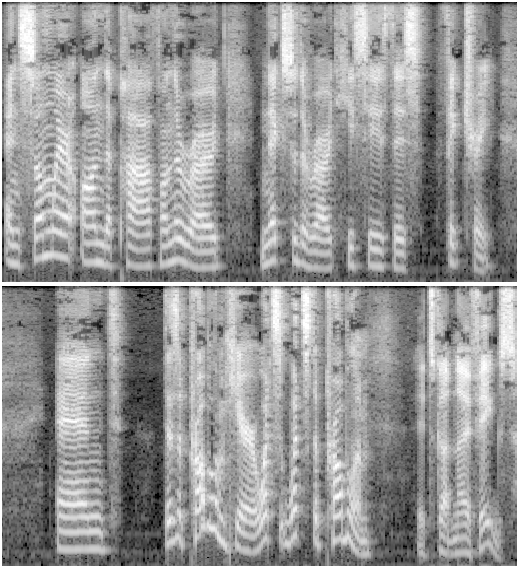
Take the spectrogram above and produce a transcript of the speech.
And somewhere on the path, on the road, next to the road, he sees this fig tree. And there's a problem here. What's what's the problem? It's got no figs.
